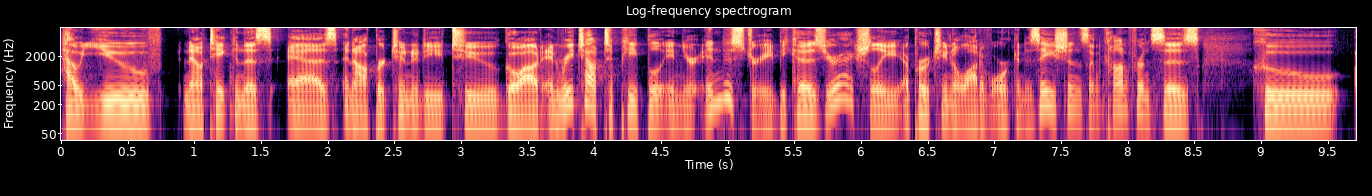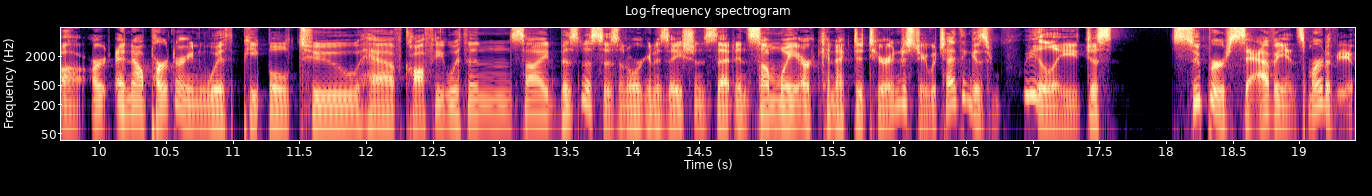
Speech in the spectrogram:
how you've now taken this as an opportunity to go out and reach out to people in your industry because you're actually approaching a lot of organizations and conferences who uh, are and now partnering with people to have coffee with inside businesses and organizations that in some way are connected to your industry, which I think is really just super savvy and smart of you.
